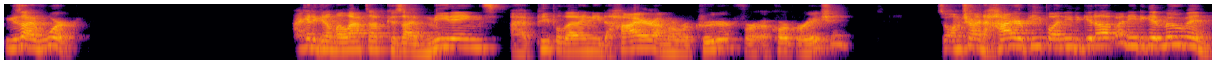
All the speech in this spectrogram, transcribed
because I have work. I got to get on my laptop because I have meetings. I have people that I need to hire. I'm a recruiter for a corporation. So I'm trying to hire people. I need to get up. I need to get moving.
